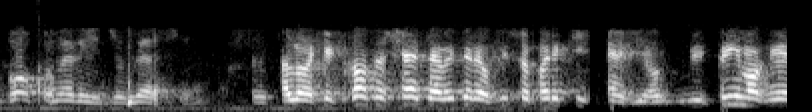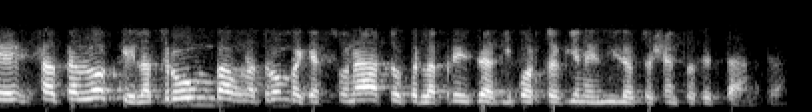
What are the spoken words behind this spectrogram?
Buon pomeriggio, grazie. Allora, che cosa c'è da vedere? Ho visto parecchi immagini. Il primo che salta all'occhio è la tromba, una tromba che ha suonato per la presa di Porta Pia nel 1870.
